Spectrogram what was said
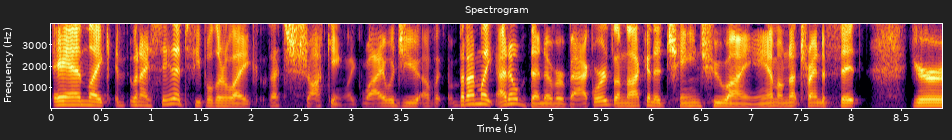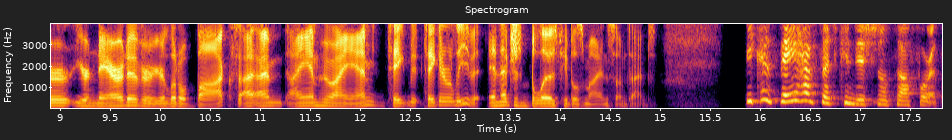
And like when I say that to people, they're like, "That's shocking. Like, why would you?" I'm like, but I'm like, I don't bend over backwards. I'm not going to change who I am. I'm not trying to fit your your narrative or your little box. I, I'm I am who I am. Take take it or leave it, and that just blows people's minds sometimes because they have such conditional self-worth.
